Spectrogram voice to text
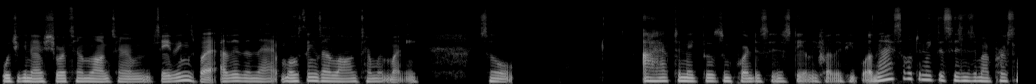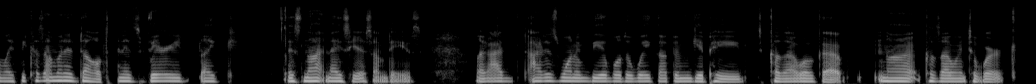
which you can have short term, long term savings. But other than that, most things are long term with money. So I have to make those important decisions daily for other people. And then I still have to make decisions in my personal life because I'm an adult and it's very like it's not nice here some days. Like I I just want to be able to wake up and get paid cuz I woke up, not cuz I went to work.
